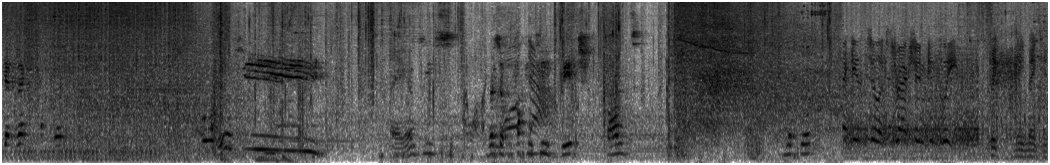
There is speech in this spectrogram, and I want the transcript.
get back. Oh, Gucci! There you go. Jeez. Where's your fucking teeth, bitch? Cunt. Look good. Seconds till extraction complete. Quick, hey, make it.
